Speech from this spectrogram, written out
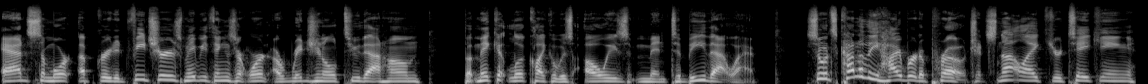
add some more upgraded features, maybe things that weren't original to that home but make it look like it was always meant to be that way. So it's kind of the hybrid approach. It's not like you're taking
